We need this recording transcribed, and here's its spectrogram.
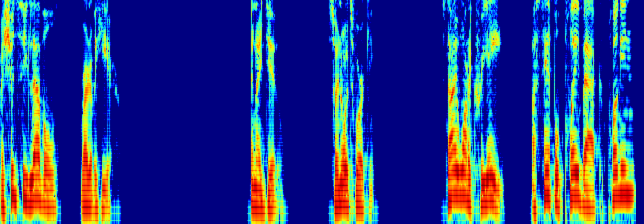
I should see level right over here. And I do. So I know it's working. So now I want to create a sample playback plugin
